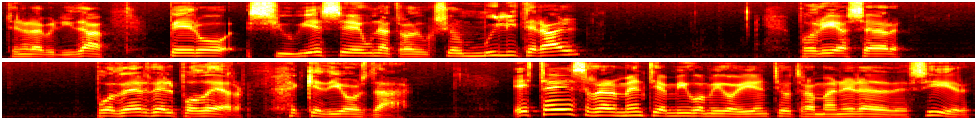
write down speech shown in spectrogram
tener habilidad. Pero si hubiese una traducción muy literal, podría ser poder del poder que Dios da. Esta es realmente, amigo, amigo oyente, otra manera de decir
